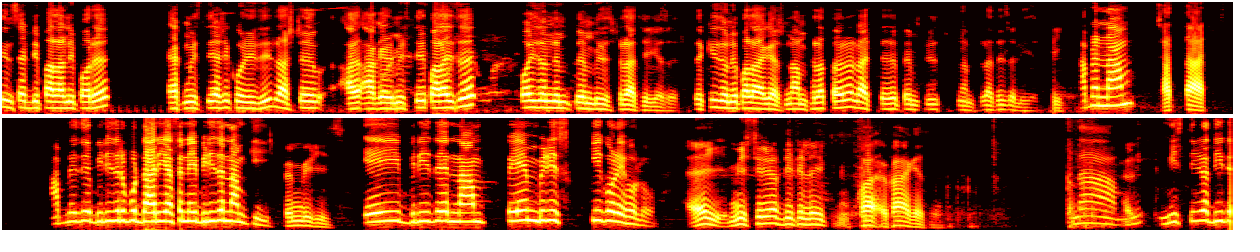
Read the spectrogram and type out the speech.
তিন পালানি পরে এক মিস্ত্রি আসি করে দিই লাস্টে আগের মিস্ত্রি পালাইছে ওই জন্য পেমব্রিজ ফেলা ঠিক আছে তো কি জন্য পালা গেছে? নাম ফেলাতে পারে না লাস্টে পেমব্রিজ নাম ফেলাতে চলে গেছে আপনার নাম? সাত্তার। আপনি যে ব্রিজের উপর দাঁড়িয়ে আছেন এই ব্রিজের নাম কি? ব্রিজ। এই ব্রিজের নাম প্রেম ব্রিজ কি করে হলো? এই মিস্ত্রিরা দিতে খাওয়া গেছে। না মিস্ত্রিরা দিতে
